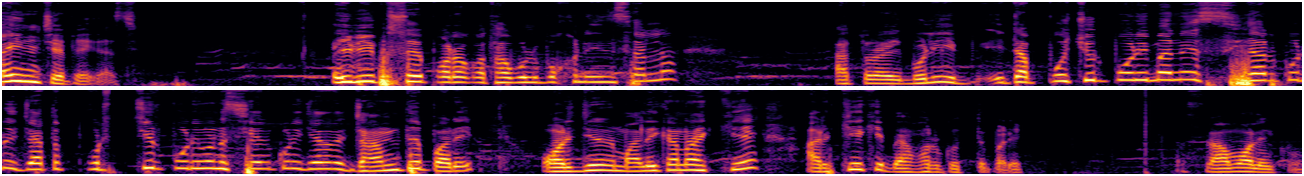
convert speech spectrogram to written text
আইন চেপে গেছে। এই বিষয়ে পরে কথা বলব এখন ইনশাল্লাহ এতটাই বলি, এটা প্রচুর পরিমাণে শেয়ার করে, যাতে প্রচুর পরিমাণে শেয়ার করে যাতে জানতে পারে অরিজিনাল মালিকানা কে আর কে কে ব্যবহার করতে পারে। আসসালামু আলাইকুম।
